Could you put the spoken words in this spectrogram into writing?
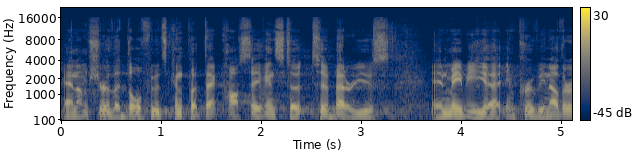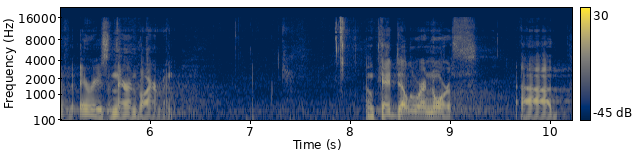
and I'm sure that Dole Foods can put that cost savings to, to better use and maybe uh, improving other areas in their environment. Okay, Delaware North, uh,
